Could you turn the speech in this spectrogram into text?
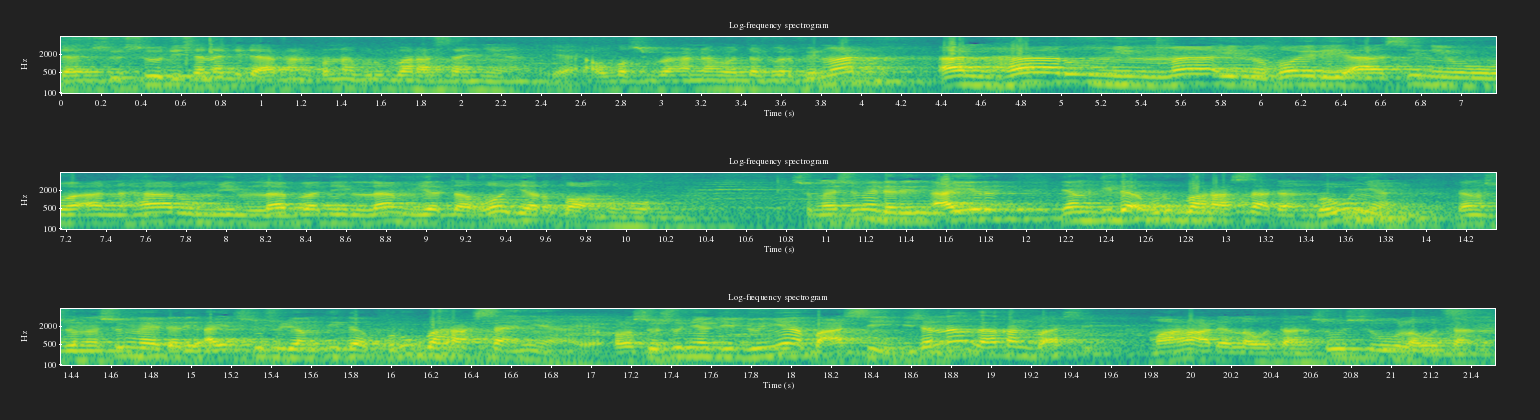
dan susu di sana tidak akan pernah berubah rasanya. Ya Allah Subhanahu wa taala berfirman, "Anharum min ma'in ghairi asini wa anharum min labanin lam yataghayyar ta'muhu." Sungai-sungai dari air yang tidak berubah rasa dan baunya dan sungai-sungai dari air susu yang tidak berubah rasanya. Ya, kalau susunya di dunia basi, di sana enggak akan basi. Malah ada lautan susu, lautan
